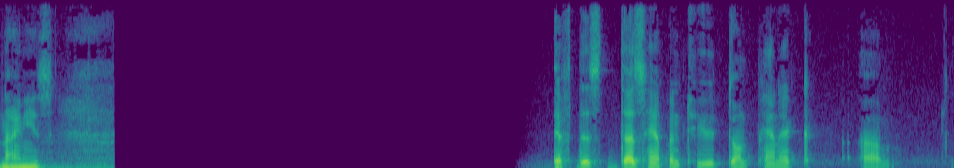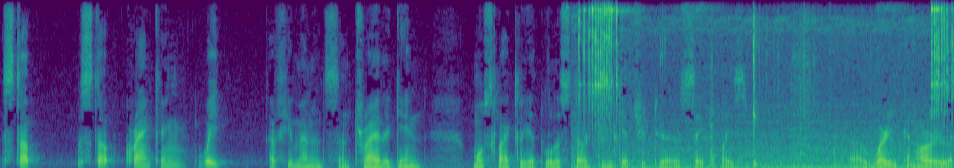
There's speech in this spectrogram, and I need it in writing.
90s. If this does happen to you, don't panic. Um, stop, stop cranking. Wait a few minutes and try it again. Most likely, it will start and get you to a safe place uh, where you can order the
